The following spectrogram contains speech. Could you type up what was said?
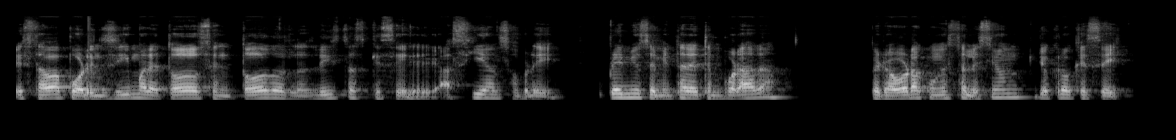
Estaba por encima de todos en todas las listas que se hacían sobre premios de mitad de temporada, pero ahora con esta lesión yo creo que se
